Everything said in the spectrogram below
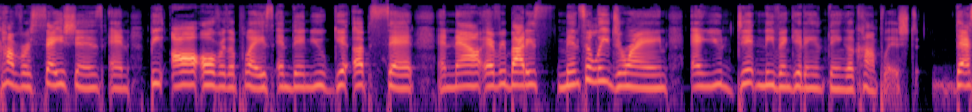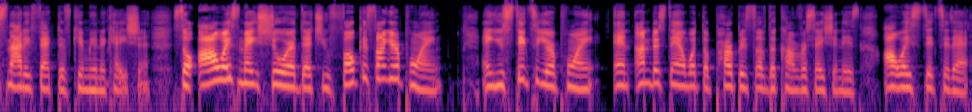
conversations and be all over the place and then you get upset and now everybody's mentally drained and you didn't even get anything accomplished. That's not effective communication. So always make sure that you focus on your point and you stick to your point and understand what the purpose of the conversation is. Always stick to that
